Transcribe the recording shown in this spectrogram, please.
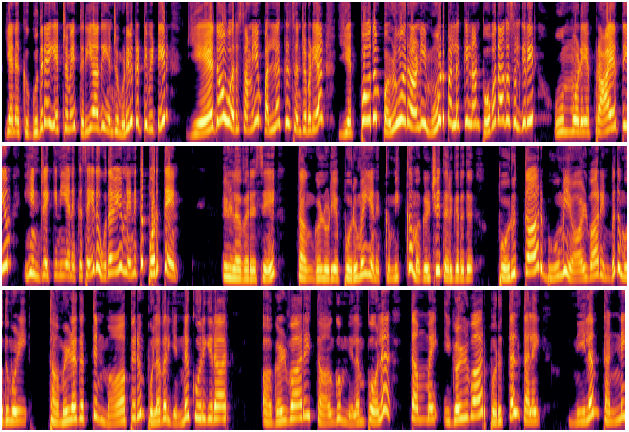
எனக்கு குதிரை ஏற்றமே தெரியாது என்று முடிவு கட்டிவிட்டீர். ஏதோ ஒரு சமயம் பல்லக்கில் சென்றபடியால் எப்போதும் பழுவராணி மூடு பல்லக்கில் நான் போவதாக சொல்கிறீர். உம்முடைய பிராயத்தையும் இன்றைக்கு நீ எனக்கு செய்த உதவியும் நினைத்து பொறுத்தேன். இளவரசே தங்களுடைய பொறுமை எனக்கு மிக்க மகிழ்ச்சி தருகிறது. பொறுத்தார் பூமி ஆழ்வார் என்பது முதுமொழி. தமிழகத்தின் மாபெரும் புலவர் என்ன கூறுகிறார்? அகழ்வாரை தாங்கும் நிலம் போல தம்மை இகழ்வார் பொறுத்தல் தலை. நிலம் தன்னை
